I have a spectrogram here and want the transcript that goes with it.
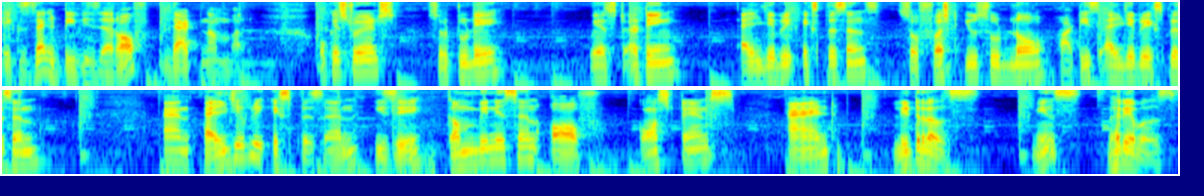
exact divisor of that number. Okay students, so today we are starting algebraic expressions. So first you should know what is algebraic expression. An algebraic expression is a combination of constants and literals means variables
